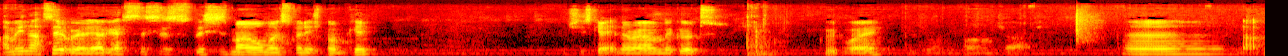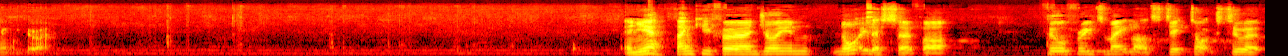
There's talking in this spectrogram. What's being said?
I mean that's it really. I guess this is this is my almost finished pumpkin, which is getting around a good good way. Uh, no, I think we'll be right. And yeah, thank you for enjoying Naughty List so far. Feel free to make lots of TikToks to it.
